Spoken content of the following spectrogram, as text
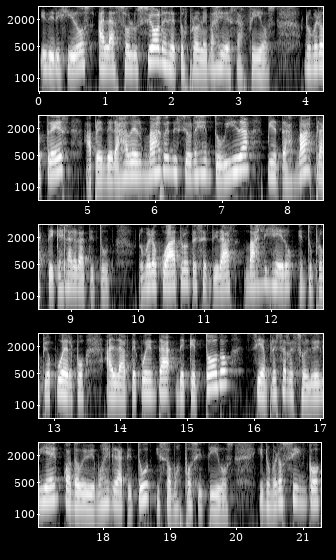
y dirigidos a las soluciones de tus problemas y desafíos. Número tres, aprenderás a ver más bendiciones en tu vida mientras más practiques la gratitud. Número cuatro, te sentirás más ligero en tu propio cuerpo al darte cuenta de que todo siempre se resuelve bien cuando vivimos en gratitud y somos positivos. Y número cinco,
